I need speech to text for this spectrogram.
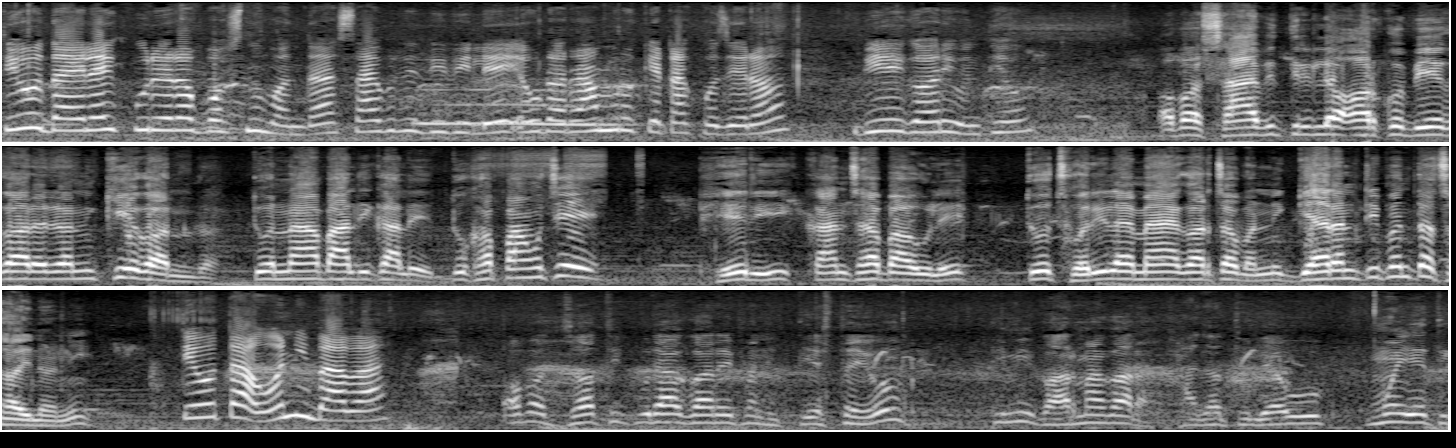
त्यो दाइलाई कुरेर बस्नुभन्दा सावित्री दिदीले एउटा राम्रो केटा खोजेर बिहे गरी हुन्थ्यो। अब सावित्रीले अर्को बिहे गरेर नि के गर्नु र? त्यो नाबालिकाले दुःख पाउँछे। फेरि कान्छा बाउले त्यो छोरीलाई माया गर्छ भन्ने ग्यारेन्टी पनि त छैन नि। त्यो त हो नि बाबा। अब जति कुरा गरे पनि त्यस्तै हो। तिमी घरमा गर खाजा तुल्याऊ म यति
